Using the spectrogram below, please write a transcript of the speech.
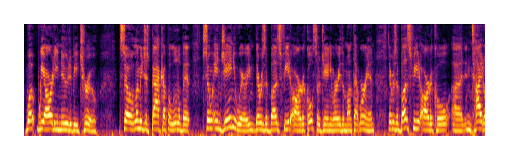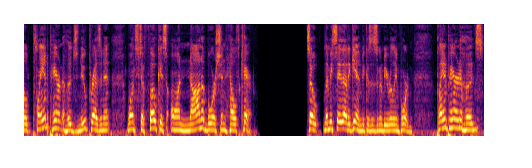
what we already knew to be true. So let me just back up a little bit. So in January, there was a BuzzFeed article. So January, the month that we're in, there was a BuzzFeed article uh, entitled Planned Parenthood's New President Wants to Focus on Non Abortion Health Care. So let me say that again because this is going to be really important. Planned Parenthood's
